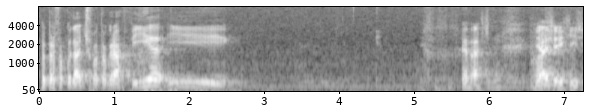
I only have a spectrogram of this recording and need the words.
foi pra faculdade de fotografia e. Relaxa, viajei aqui.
